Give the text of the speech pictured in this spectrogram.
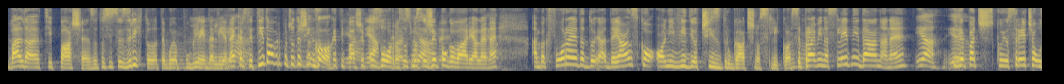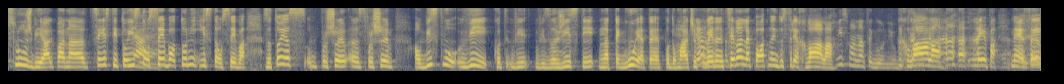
Valjda ti paše, zato si se zrihtal, da te bojo pogledali, ne? ker se ti dobro počutiš in zato, ti paše ja. pozornost. To smo se že pogovarjali. Ne? Ampak fora je, da do- dejansko oni vidijo čist drugačno sliko. Se pravi, naslednji dan, a ne? Ja, Jih je pač, ko jo sreča v službi ali pa na cesti, to isto ja. osebo, to ni ista oseba. Zato jaz vprašujem, eh, sprašujem, a v bistvu vi, kot vi, vizažisti, nategujete, po domače Ja. povedano, cela lepotna industrija. Hvala. Mi smo na teguni. Hvala, lepa. Ne, sej,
